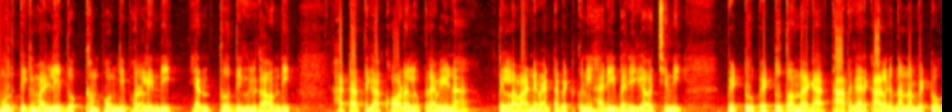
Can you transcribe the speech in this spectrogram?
మూర్తికి మళ్ళీ దుఃఖం పొంగి పొరలింది. ఎంతో దిగులుగా ఉంది. హఠాత్తుగా కోడలు ప్రవీణ పిల్లవాడిని వెంటబెట్టుకుని హరీబరీగా వచ్చింది. పెట్టు పెట్టు తొందరగా తాతగారి కాళ్ళకి దండం పెట్టు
